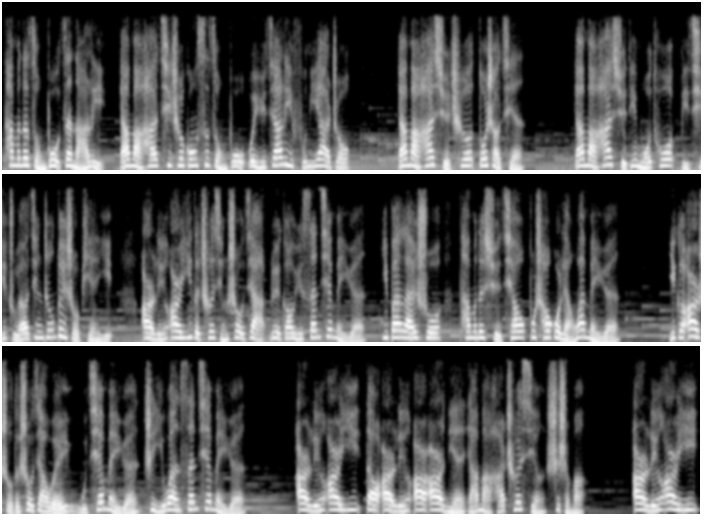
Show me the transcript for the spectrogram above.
他们的总部在哪里？雅马哈汽车公司总部位于加利福尼亚州。雅马哈雪车多少钱？雅马哈雪地摩托比其主要竞争对手便宜，二零二一的车型售价略高于三千美元。一般来说，他们的雪橇不超过两万美元，一个二手的售价为五千美元至一万三千美元。二零二一到二零二二年雅马哈车型是什么？二零二一，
